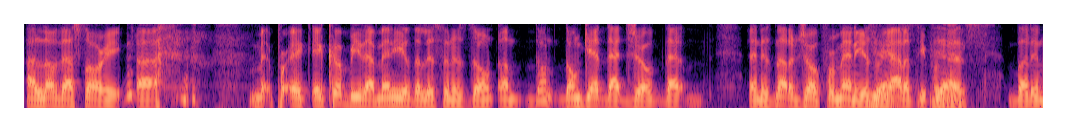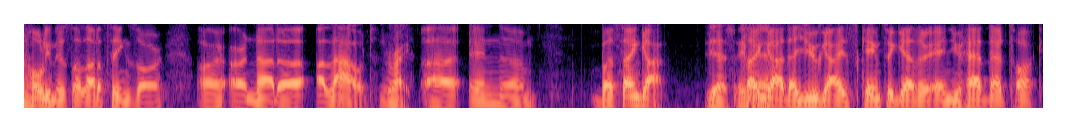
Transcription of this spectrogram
I love that story. Uh, it, it could be that many of the listeners don't um, don't don't get that joke. That and it's not a joke for many; it's Yes. reality for Yes. many. But in holiness, a lot of things are are are not uh, allowed. Right. Uh, and um, but thank God. Yes, Thank. God that you guys came together and you had that talk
